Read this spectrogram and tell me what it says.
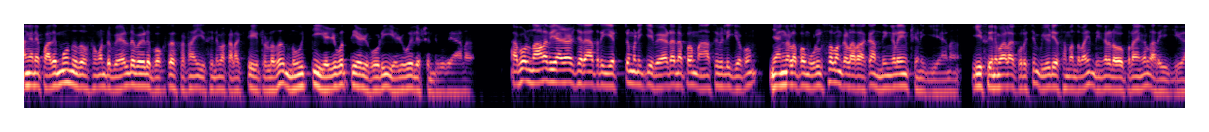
അങ്ങനെ പതിമൂന്ന് ദിവസം കൊണ്ട് വേൾഡ് വൈഡ് ബോക്സ് ഓഫീസിനായി ഈ സിനിമ കളക്ട് ചെയ്തിട്ടുള്ളത് നൂറ്റി കോടി എഴുപത് ലക്ഷം രൂപയാണ്. അപ്പോൾ നാളെ വ്യാഴാഴ്ച രാത്രി എട്ട് മണിക്ക് വേടനൊപ്പം ആസിഫലിക്കൊപ്പം ഞങ്ങളൊപ്പം ഉത്സവം കളറാക്കാൻ നിങ്ങളെയും ക്ഷണിക്കുകയാണ്. ഈ സിനിമകളെക്കുറിച്ചും വീഡിയോ സംബന്ധമായി നിങ്ങളുടെ അഭിപ്രായങ്ങൾ അറിയിക്കുക.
